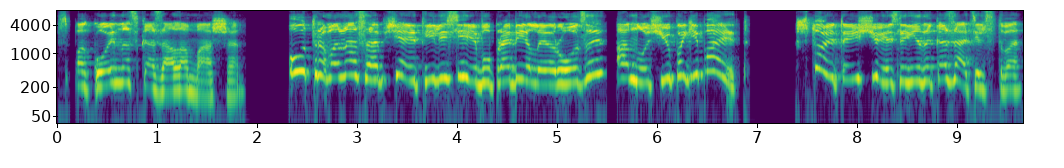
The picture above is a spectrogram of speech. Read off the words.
спокойно сказала Маша. Утром она сообщает Елисееву про белые розы, а ночью погибает. Что это еще, если не доказательство?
